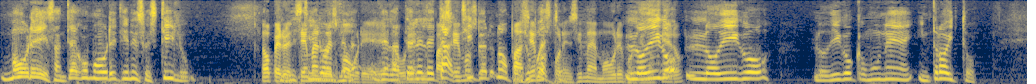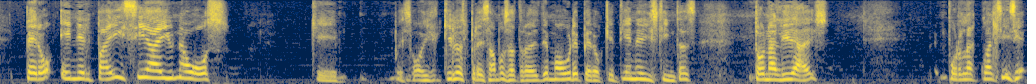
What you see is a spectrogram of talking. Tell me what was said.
Moure, Santiago Moure tiene su estilo. No, pero El el, tema no es estilo de la- Moure. de la tele Pasemos, sí, pero no, por pasemos por encima de Moure. Lo digo, lo digo, lo digo como un eh, introito. Pero en el país sí hay una voz que, pues hoy aquí lo expresamos a través de Moure, pero que tiene distintas tonalidades, por la cual se dice,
